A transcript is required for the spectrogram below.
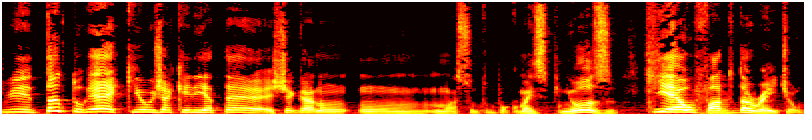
E tanto é que eu já queria até chegar num um, um assunto um pouco mais espinhoso, que é o fato da Rachel.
